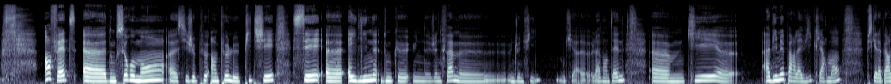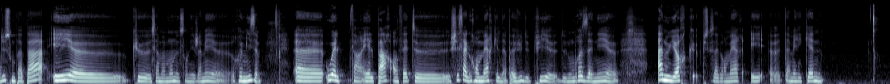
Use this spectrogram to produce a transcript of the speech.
En fait, euh, donc ce roman, euh, si je peux un peu le pitcher, c'est euh, Aileen, donc une jeune femme, une jeune fille qui a la vingtaine, qui est abîmée par la vie clairement, puisqu'elle a perdu son papa et que sa maman ne s'en est jamais remise. elle, enfin, et elle part en fait chez sa grand-mère qu'elle n'a pas vue depuis de nombreuses années à New York, puisque sa grand-mère est euh, américaine.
